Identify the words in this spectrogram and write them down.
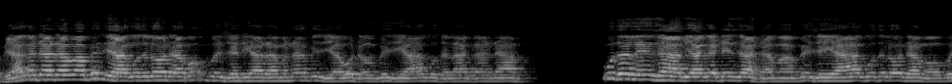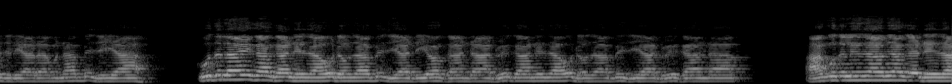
အဗျာကတဓမ္မပိစယကုသလောဓမ္မဥပိစတိအာရမဏပိစယဝတ္တုံပိစယကုသလခန္ဓာကုသလင်္ဇအဗျာကတိဇဓမ္မပိစယကုသလောဓမ္မဥပိစတိအာရမဏပိစယကုသလဧကကနေသာဝတ္ထုံသာပစ္စယတယောခန္ဓာဒွေကနေသာဝတ္ထုံသာပစ္စယဒွေခန္ဓာ အာကုသလေသာပြကတေသာ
